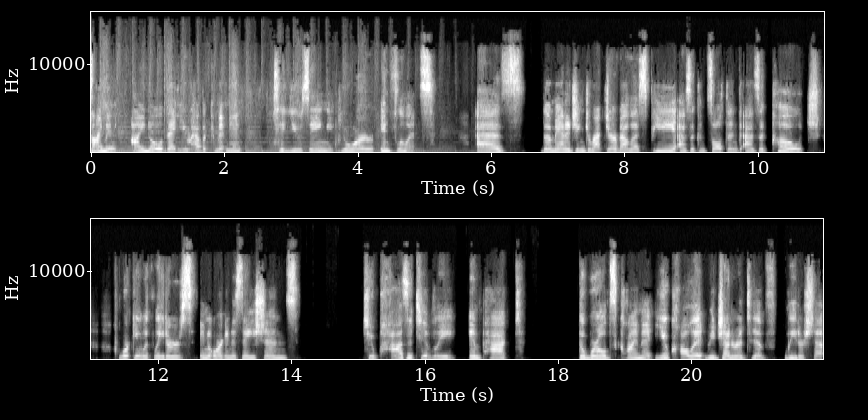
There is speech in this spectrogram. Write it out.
Simon, I know that you have a commitment to using your influence as the managing director of LSP, as a consultant, as a coach, working with leaders in organizations to positively impact the world's climate. You call it regenerative leadership.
